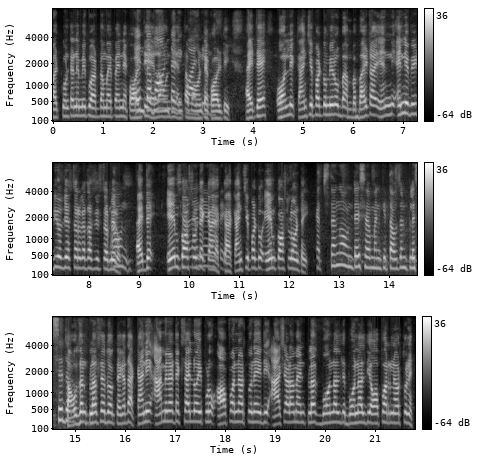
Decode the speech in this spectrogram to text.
పట్టుకుంటేనే మీకు అర్థమైపోయింది క్వాలిటీ ఎలా ఉంది ఎంత అని. క్వాలిటీ. అయితే ఓన్లీ కంచి పట్టు మీరు బయట ఎన్ని ఎన్ని వీడియోస్ చేస్తారు కదా సిస్టర్ మీరు. అయితే ఏం కాస్ట్ ఉంటాయి. కంచి పట్టు ఏం కాస్ట్లో ఉంటాయి? ఖచ్చితంగా ఉంటాయి సార్ మనకి థౌజండ్ ప్లస్ థౌసండ్ ప్లస్ దొరుకుతాయి కదా? కానీ ఆమెనా టెక్స్టైల్లో ఇప్పుడు ఆఫర్ నడుస్తున్నాయి. ఇది ఆషాఢం అండ్ ప్లస్ బోనల్ ది బోనల్ ది ఆఫర్ నడుస్తున్నాయి.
